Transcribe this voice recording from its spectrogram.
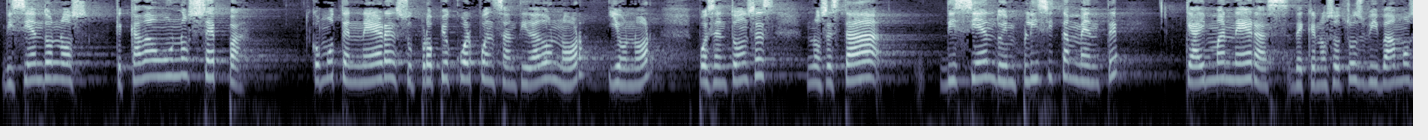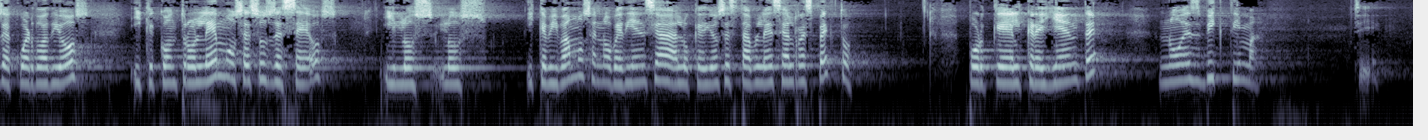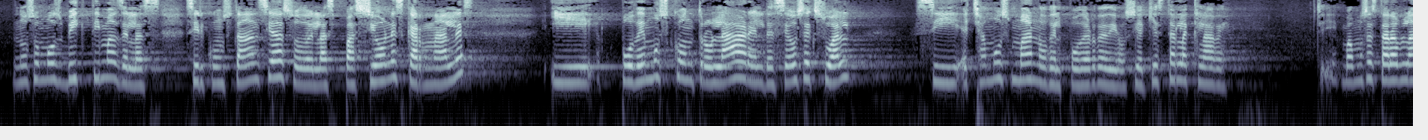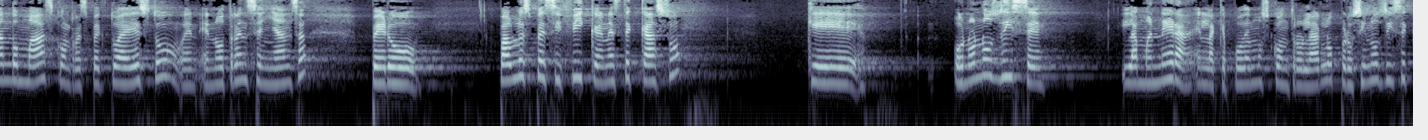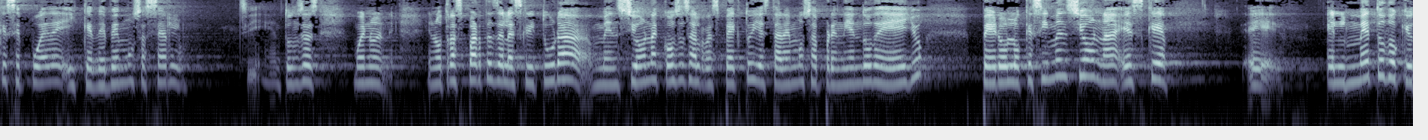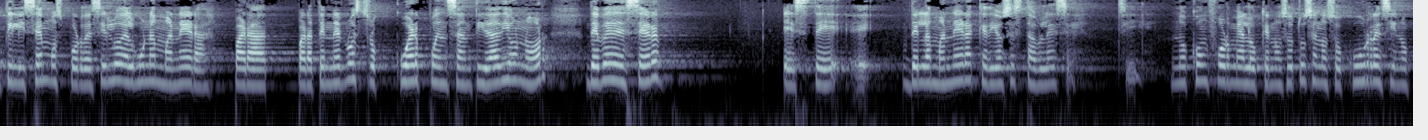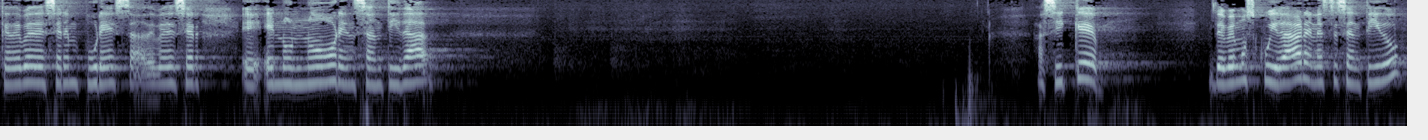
diciéndonos que cada uno sepa cómo tener su propio cuerpo en santidad honor y honor, pues entonces nos está diciendo implícitamente que hay maneras de que nosotros vivamos de acuerdo a Dios y que controlemos esos deseos y, los, los, y que vivamos en obediencia a lo que Dios establece al respecto. Porque el creyente no es víctima. ¿Sí? No somos víctimas de las circunstancias o de las pasiones carnales y podemos controlar el deseo sexual si echamos mano del poder de Dios. Y aquí está la clave. ¿sí? Vamos a estar hablando más con respecto a esto en, en otra enseñanza, pero Pablo especifica en este caso que o no nos dice la manera en la que podemos controlarlo, pero sí nos dice que se puede y que debemos hacerlo. Sí, entonces, bueno, en, otras partes de la escritura menciona cosas al respecto y estaremos aprendiendo de ello, pero lo que sí menciona es que eh, el método que utilicemos, por decirlo de alguna manera, para, para tener nuestro cuerpo en santidad y honor, debe de ser este, eh, de la manera que Dios establece, ¿sí? No conforme a lo que a nosotros se nos ocurre, sino que debe de ser en pureza, debe de ser eh, en honor, en santidad. Así que debemos cuidar en este sentido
